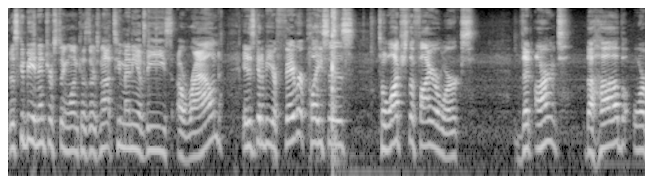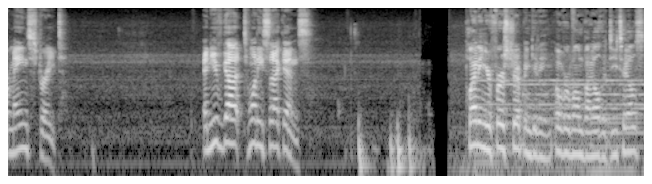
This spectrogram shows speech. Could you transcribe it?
This could be an interesting one because there's not too many of these around. It is going to be your favorite places to watch the fireworks that aren't the hub or Main Street. And you've got 20 seconds. Planning your first trip and getting overwhelmed by all the details?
